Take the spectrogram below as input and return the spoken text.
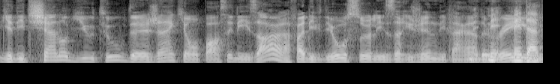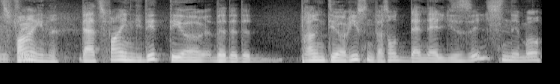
il a des channels YouTube de gens qui ont passé des heures à faire des vidéos sur les origines des parents de Ray. mais that's fine. That's fine. L'idée de, théo- de, de- de prendre une théorie, c'est une façon d'analyser le cinéma,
